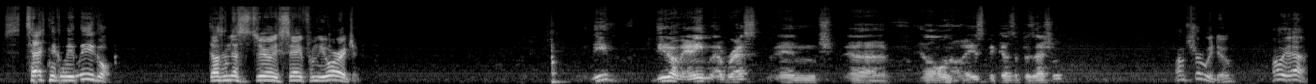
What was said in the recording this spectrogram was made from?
it's technically legal. Doesn't necessarily say from the origin. Do you, do you of any arrests in uh, Illinois because of possession? I'm sure we do. Oh, yeah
